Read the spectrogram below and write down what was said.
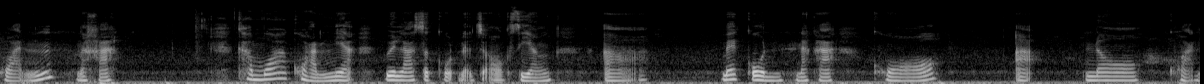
ขวัญนนะคะคำว่าขวัญเนี่ย เวลาสะกดเนี่ยจะออกเสียงแม่กลนะคะ ขออะนอ ขวัญ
